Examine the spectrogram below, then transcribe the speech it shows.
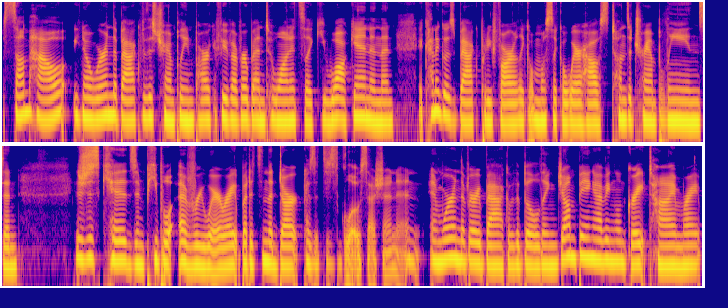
somehow, you know, we're in the back of this trampoline park. If you've ever been to one, it's like you walk in and then it kind of goes back pretty far, like almost like a warehouse, tons of trampolines and there's just kids and people everywhere, right? But it's in the dark because it's this glow session. And and we're in the very back of the building, jumping, having a great time, right?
